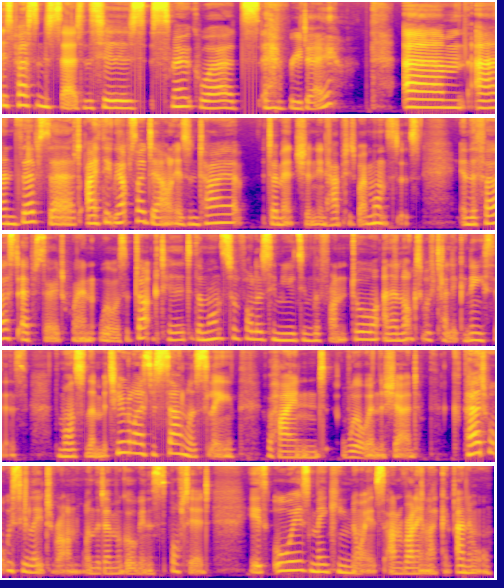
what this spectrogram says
this person said this is smoke words every day. Um, and they've said, I think the Upside Down is entire dimension inhabited by monsters. In the first episode, when Will was abducted, the monster follows him using the front door and unlocks it with telekinesis. The monster then materializes soundlessly behind Will in the shed. Compared to what we see later on, when the Demogorgon is spotted, it is always making noise and running like an animal.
